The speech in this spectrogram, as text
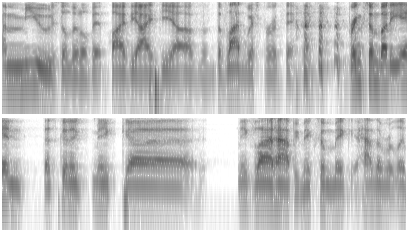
amused a little bit by the idea of the, the Vlad Whisperer thing. Like, bring somebody in that's gonna make uh, make Vlad happy. Make some make have the like,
